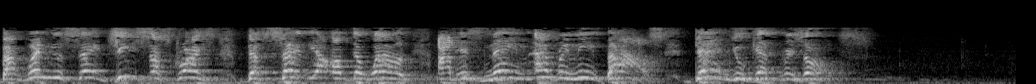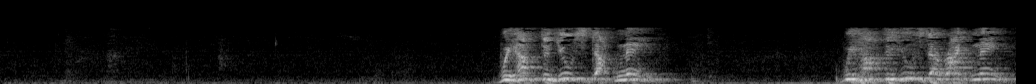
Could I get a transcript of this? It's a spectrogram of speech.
But when you say Jesus Christ, the Savior of the world, at His name every knee bows, then you get results. We have to use that name. We have to use the right name.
